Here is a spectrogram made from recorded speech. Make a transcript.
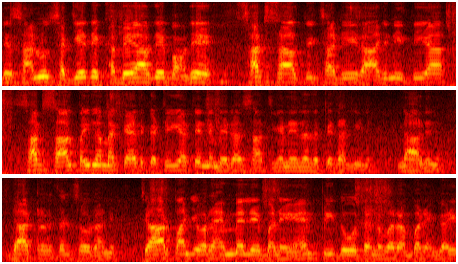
ਤੇ ਸਾਨੂੰ ਸੱਜੇ ਤੇ ਖੱਬੇ ਆਪਦੇ ਭਾਉਂਦੇ 60 ਸਾਲ ਦੀ ਸਾਡੀ ਰਾਜਨੀਤੀ ਆ। 60 ਸਾਲ ਪਹਿਲਾਂ ਮੈਂ ਕੈਦ ਕੱਟੀ ਆ ਤਿੰਨ ਮੇਰਾ ਸਾਥੀਆਂ ਨੇ ਇਹਨਾਂ ਦੇ ਪਿਤਾ ਜੀ ਨੇ ਨਾਲ ਨੇ ਡਾਕਟਰ ਰਤਨ ਸੋਹਰਾ ਨੇ। ਚਾਰ ਪੰਜ ਵਾਰ ਐਮਐਲਏ ਬਣੇ ਐਮਪੀ ਦੋ ਤਿੰਨ ਵਾਰ ਬਣੇ ਗਰੀ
